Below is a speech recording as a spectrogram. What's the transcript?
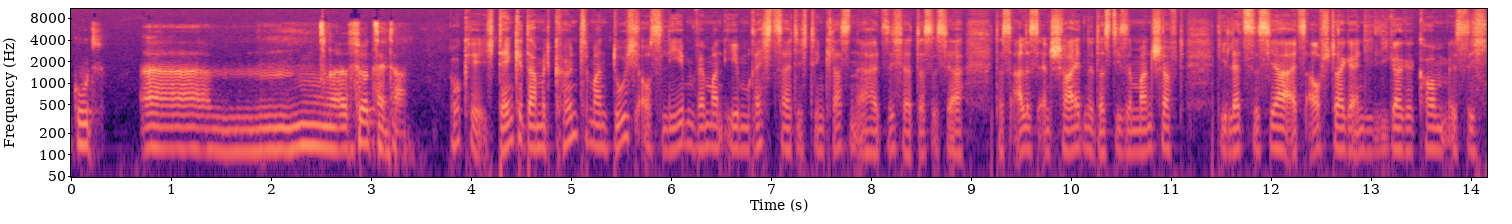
gut, ähm, 14. Okay, ich denke, damit könnte man durchaus leben, wenn man eben rechtzeitig den Klassenerhalt sichert. Das ist ja das alles Entscheidende, dass diese Mannschaft, die letztes Jahr als Aufsteiger in die Liga gekommen ist, sich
